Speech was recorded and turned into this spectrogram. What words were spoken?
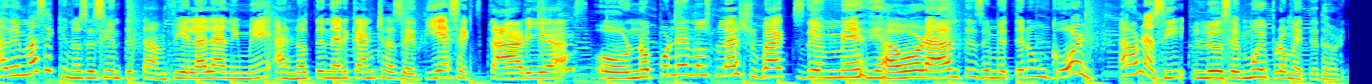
Además de que no se siente tan fiel al anime al no tener canchas de 10 hectáreas o no ponernos flashbacks de media hora antes de meter un gol. Aún así, luce muy prometedor,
